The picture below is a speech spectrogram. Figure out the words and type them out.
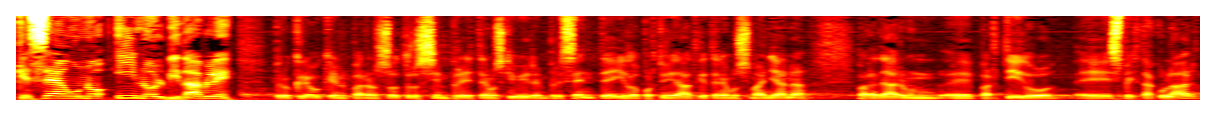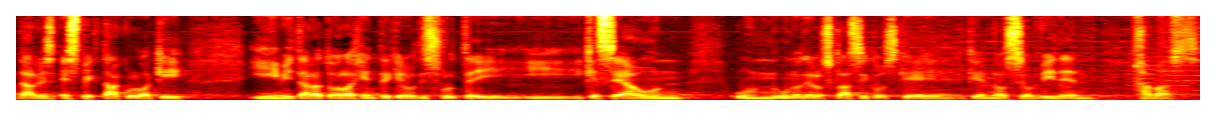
que sea uno inolvidable. Pero creo que para nosotros siempre tenemos que vivir en presente y la oportunidad que tenemos mañana para dar un eh, partido eh, espectacular, dar espectáculo aquí y invitar a toda la gente que lo disfrute y, y, y que sea un, un, uno de los clásicos que, que, no se olviden jamás.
